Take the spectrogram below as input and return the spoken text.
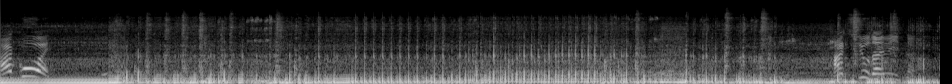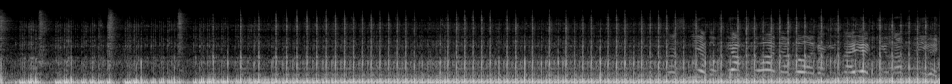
Огонь! Отсюда видно. Сейчас нету, прям пламя было, как на реактивном двигателе.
